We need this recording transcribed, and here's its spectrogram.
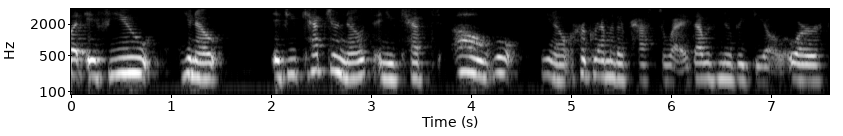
but if you, you know, if you kept your notes and you kept, oh, well, you know, her grandmother passed away, that was no big deal. Or,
